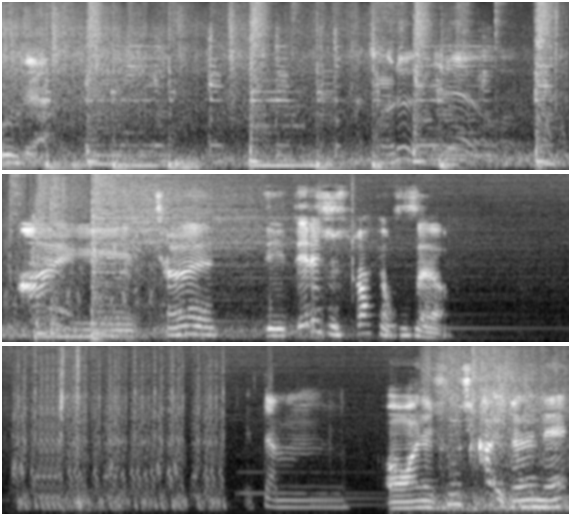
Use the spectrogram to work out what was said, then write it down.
누구야? 저를 때려요. 아이, 저를 네, 때려줄 수밖에 없었어요. 일단 어, 완전 흉측하게 변했네.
